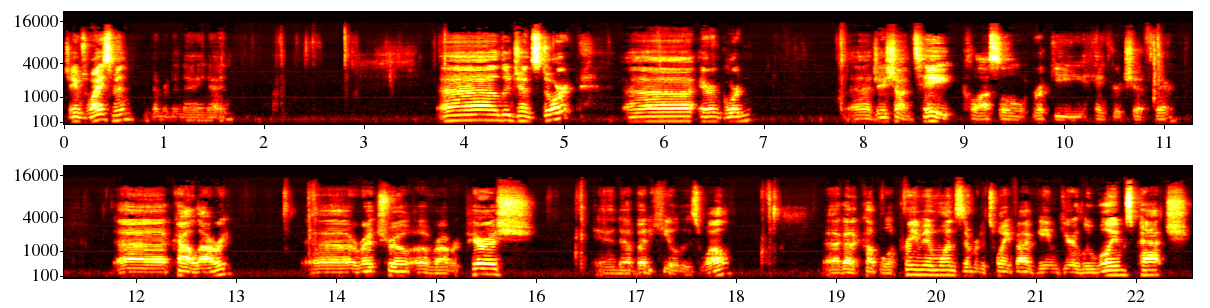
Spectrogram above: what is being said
James Wiseman, number to 99, uh, Luguentz Dort, uh, Aaron Gordon, uh, Jae'Sean Tate, colossal rookie handkerchief there, uh, Kyle Lowry, uh, retro of Robert Parish, and Buddy Hield as well. I got a couple of premium ones, number to 25 Game Gear Lou Williams patch.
